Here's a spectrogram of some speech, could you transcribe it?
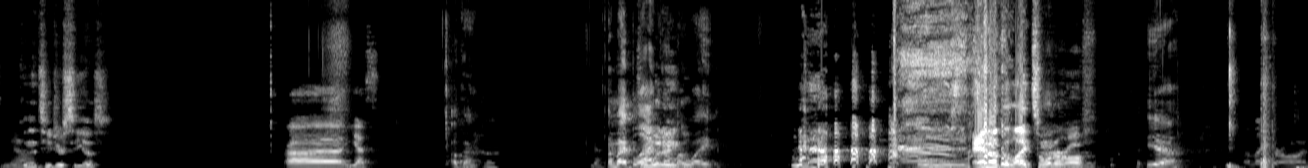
Yeah. Can the teacher see us? Uh, yes. Okay. Okay. Am I black what or am I white? Ooh. And are the lights on or off? Yeah. I like her on.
